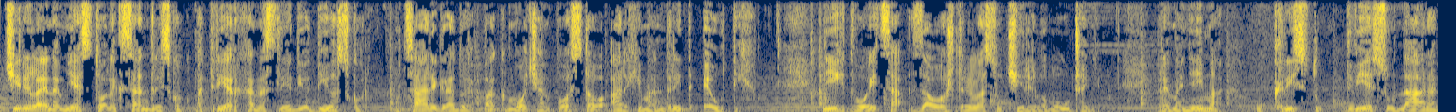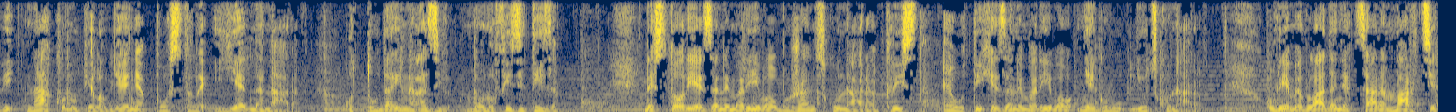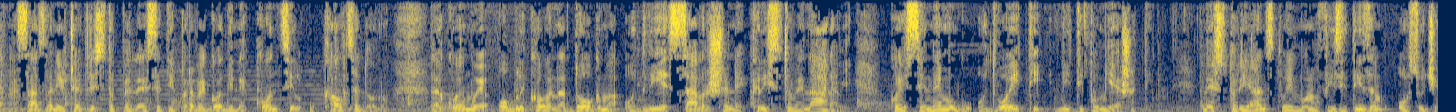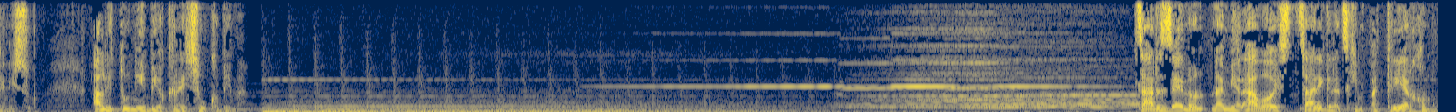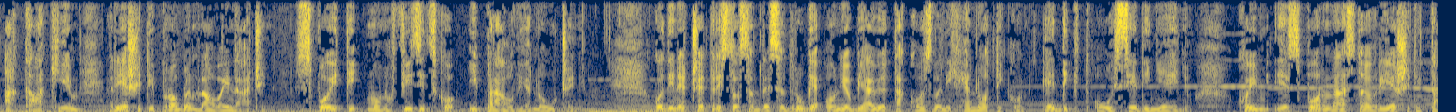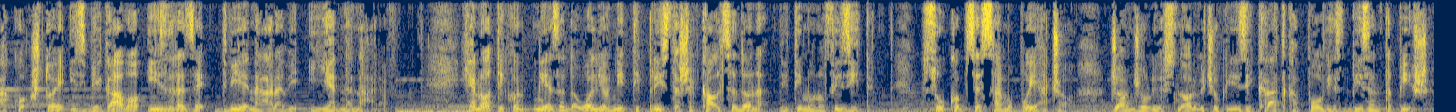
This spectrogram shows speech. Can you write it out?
Čirila je na mjesto Aleksandrijskog patrijarha naslijedio Dioskor. U Carigradu je pak moćan postao arhimandrit Eutih. Njih dvojica zaoštrila su Čirilovo učenje. Prema njima u Kristu dvije su naravi nakon utjelovljenja postale jedna narav. Od tuda i naziv monofizitizam. Nestorije je zanemarivao božansku narav Krista. Eutih je zanemarivao njegovu ljudsku narav. U vrijeme vladanja cara Marcijana sazvan je 451. godine koncil u Kalcedonu, na kojemu je oblikovana dogma o dvije savršene Kristove naravi, koje se ne mogu odvojiti niti pomiješati. Nestorijanstvo i monofizitizam osuđeni su, ali tu nije bio kraj sukobima. Car Zenon namjeravao je s carigradskim patrijarhom Akakijem riješiti problem na ovaj način, spojiti monofizitsko i pravovjerno učenje. Godine 482. on je objavio takozvani henotikon, edikt o usjedinjenju, kojim je spor nastojao riješiti tako što je izbjegavao izraze dvije naravi i jedna narav. Henotikon nije zadovoljio niti pristaše Kalcedona, niti monofizite. Sukob se samo pojačao. John Julius Norvić u knjizi Kratka povijest Bizanta piše.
